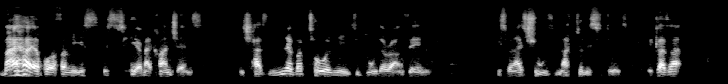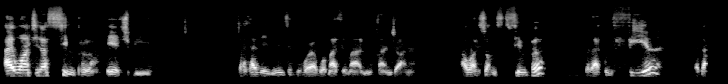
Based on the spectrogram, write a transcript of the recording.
My higher power for me is, is here, my conscience, which has never told me to do the wrong thing. It's when I choose not to listen to it. Because I, I wanted a simple HP that I didn't need to worry about Matthew, Mark, Luke, and John. I wanted something simple that I could feel that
